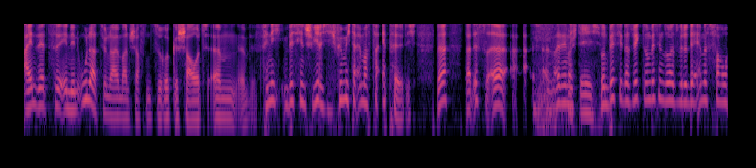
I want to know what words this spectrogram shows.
Einsätze in den U-Nationalmannschaften zurückgeschaut. Ähm, äh, Finde ich ein bisschen schwierig. Ich fühle mich da immer veräppelt. Ich, ne, das ist, äh, äh, weiß ich nicht, ich. so ein bisschen, das wirkt so ein bisschen so, als würde der MSV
